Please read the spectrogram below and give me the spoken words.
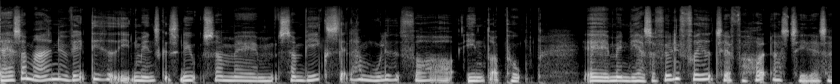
der er så meget nødvendighed i et menneskes liv, som, øh, som vi ikke selv har mulighed for at ændre på. Øh, men vi har selvfølgelig frihed til at forholde os til det. Altså,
